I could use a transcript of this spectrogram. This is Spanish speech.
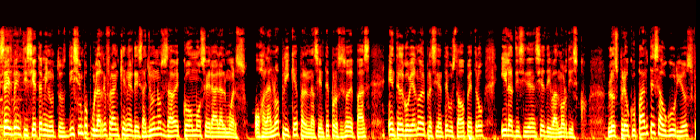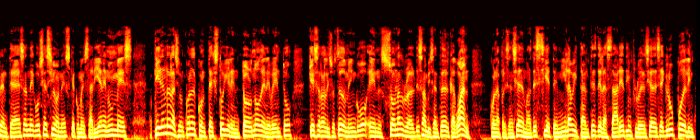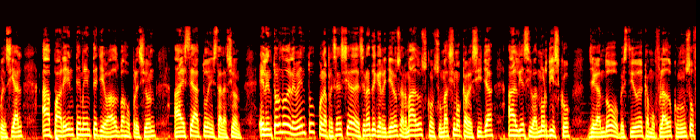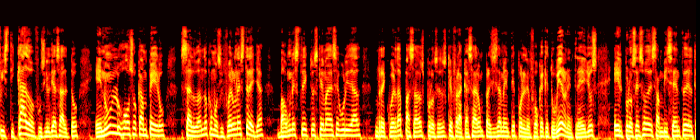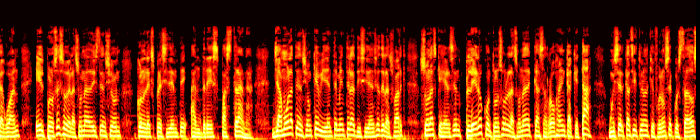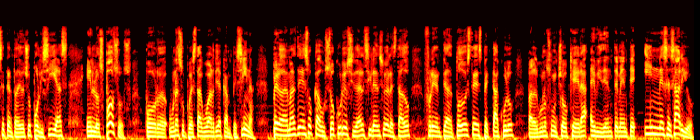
6.27 minutos. Dice un popular refrán que en el desayuno se sabe cómo será el almuerzo. Ojalá no aplique para el naciente proceso de paz entre el gobierno del presidente Gustavo Petro y las disidencias de Iván Mordisco. Los preocupantes augurios frente a esas negociaciones que comenzarían en un mes tienen relación con el contexto y el entorno del evento que se realizó este domingo en zona rural de San Vicente del Caguán con la presencia de más de 7.000 habitantes de las áreas de influencia de ese grupo delincuencial aparentemente llevados bajo presión a este acto de instalación. El entorno del evento, con la presencia de decenas de guerrilleros armados, con su máximo cabecilla, alias Iván Mordisco, llegando vestido de camuflado con un sofisticado fusil de asalto, en un lujoso campero, saludando como si fuera una estrella, bajo un estricto esquema de seguridad, recuerda pasados procesos que fracasaron precisamente por el enfoque que tuvieron, entre ellos el proceso de San Vicente del Caguán, el proceso de la zona de distensión con el expresidente Andrés Pastrana. Llamó la atención que evidentemente las disidencias de las FARC son las que ejercen pleno control sobre la zona de Casarroja en Caquetá, muy cerca al sitio en el que fueron secuestrados 78 policías en Los Pozos por una supuesta guardia campesina. Pero además de eso causó curiosidad el silencio del Estado frente a todo este espectáculo, para algunos un show que era evidentemente innecesario.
